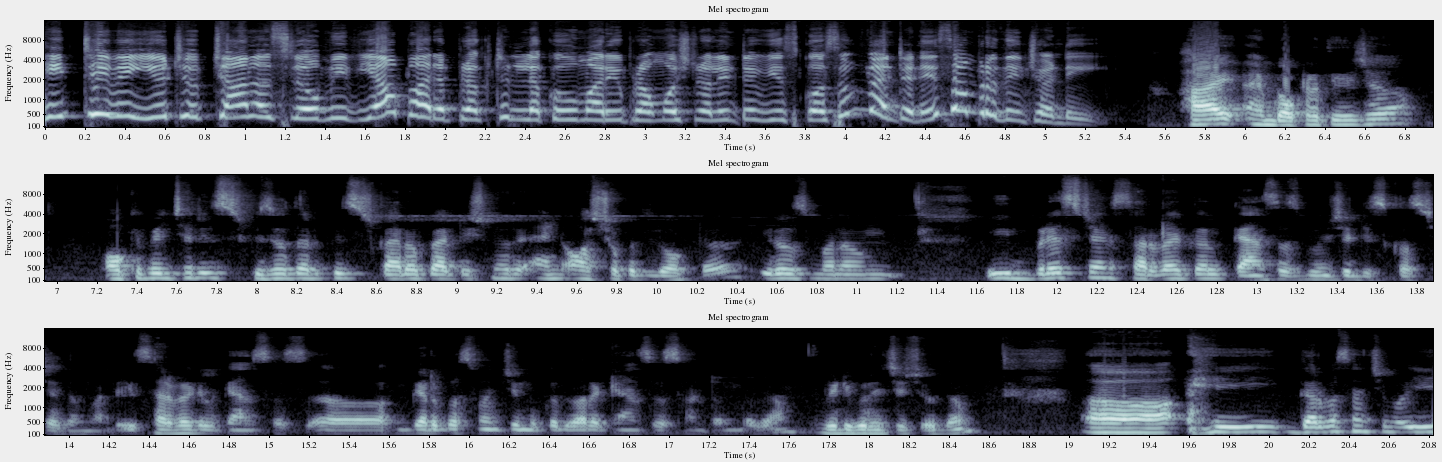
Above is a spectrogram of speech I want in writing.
హిట్ టీవీ యూట్యూబ్ ఛానల్స్లో మీ వ్యాపార ప్రకటనలకు మరియు ప్రమోషనల్ ఇంటర్వ్యూస్ కోసం వెంటనే సంప్రదించండి. Hi I'm doctor Teja acupuncturist physiotherapist chiro practitioner and osteopathy doctor ఈరోజు మనం ఈ బ్రెస్ట్ అండ్ సర్వైకల్ క్యాన్సర్స్ గురించి డిస్కస్ చేద్దామండి. ఈ సర్వైకల్ క్యాన్సర్స్ గర్భసంచి ముఖ ద్వారా క్యాన్సర్స్ అంటాం కదా వీటి గురించి చూద్దాం. ఈ గర్భసంచి ఈ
